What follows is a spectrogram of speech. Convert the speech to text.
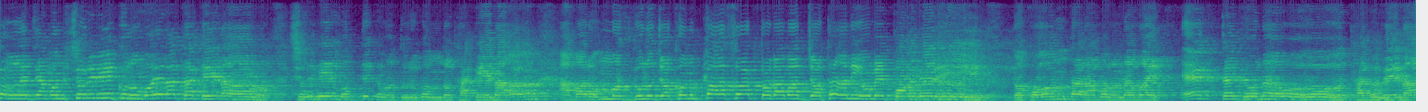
করলে যেমন শরীরে কোনো ময়লা থাকে না, শরীরের মধ্যে কোনো দুর্গন্ধ থাকে না। আমার উম্মতগুলো যখন পাঁচ ওয়াক্ত নামাজ যথা নিয়মে পড়বে তখন তার আমল নামায় একটা গোনাও থাকবে না।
